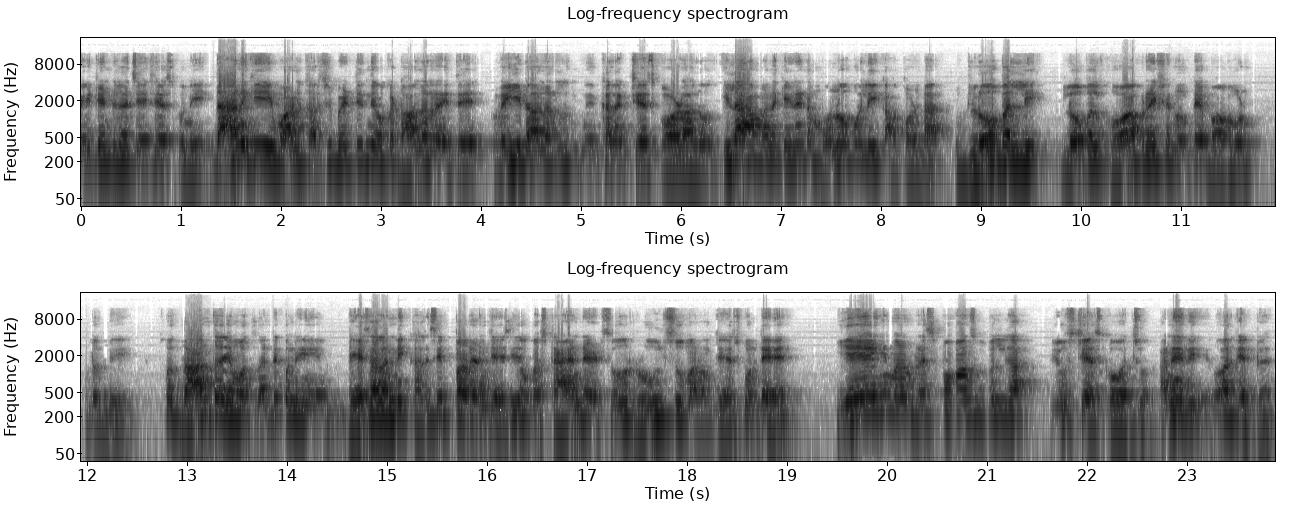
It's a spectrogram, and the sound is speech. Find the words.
పేటెంట్గా చేసేసుకుని దానికి వాళ్ళు ఖర్చు పెట్టింది ఒక డాలర్ అయితే వెయ్యి డాలర్లు కలెక్ట్ చేసుకోవడాలు. ఇలా మనకి ఏంటంటే మొనోపోలీ కాకుండా గ్లోబల్లీ గ్లోబల్ కోఆపరేషన్ ఉంటే బాగుంటుంది. సో దాంతో ఏమవుతుందంటే కొన్ని దేశాలన్నీ కలిసి పనిచేసి ఒక స్టాండర్డ్స్ రూల్స్ మనం చేసుకుంటే ఏఐని మనం రెస్పాన్సిబుల్గా యూస్ చేసుకోవచ్చు అనేది వారు చెప్పారు.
